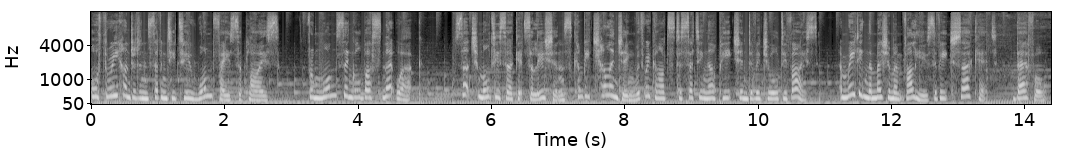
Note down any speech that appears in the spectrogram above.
or 372 one-phase supplies from one single bus network. Such multi-circuit solutions can be challenging with regards to setting up each individual device and reading the measurement values of each circuit. Therefore,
